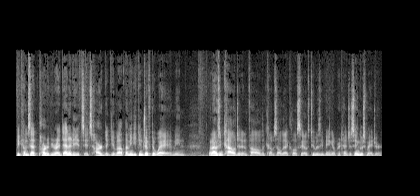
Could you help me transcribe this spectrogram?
becomes that part of your identity, it's it's hard to give up. I mean, you can drift away. I mean, when I was in college, I didn't follow the Cubs all that closely. I was too busy being a pretentious English major.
